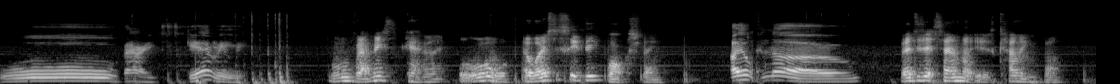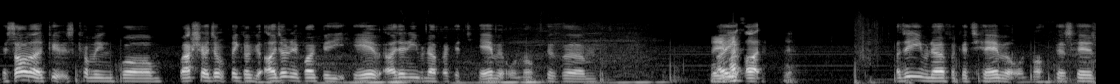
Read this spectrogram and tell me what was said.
Ooh, very scary. Oh, very scary. Oh, and where's the CD box thing? I don't know. Where did it sound like it was coming from? It sounded like it was coming from. Well, actually, I don't think I. Could, I don't know if I could hear. I don't even know if I could hear it or not because um. I, must- I, I don't even know if I could hear it or not because here's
